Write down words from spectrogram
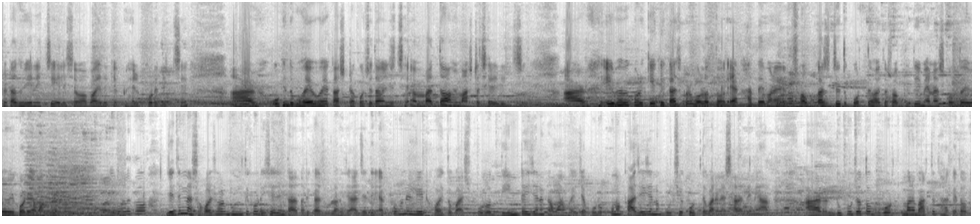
সেটা ধুয়ে নিচ্ছে, এলিশা বাবা এদিকে একটু হেল্প করে দিচ্ছে। আর ও কিন্তু ভয়ে ভয়ে কাজটা করছে তাই আমি যে বাদ দাও, আমি মাছটা ছেড়ে দিচ্ছি। আর এইভাবে করে কে কে কাজ করে বলো তো? এক হাতে মানে সব কাজ যেহেতু করতে হয়, তো সব দিকেই ম্যানেজ করতে এইভাবেই করি আমাকে। কি বলতো? যেদিন না সকাল সকাল ঘুম থেকে উঠি সেদিন তাড়াতাড়ি কাজগুলো হয়ে যায়। আর যেদিন একটুখানি লেট হয় তো বাস পুরো দিনটাই যেন কেমন হয়ে যায়। পুরো কোনো কাজেই যেন গুছিয়ে করতে পারে না সারাদিনে আর। আর দুপুর যত মানে বাড়তে থাকে তত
